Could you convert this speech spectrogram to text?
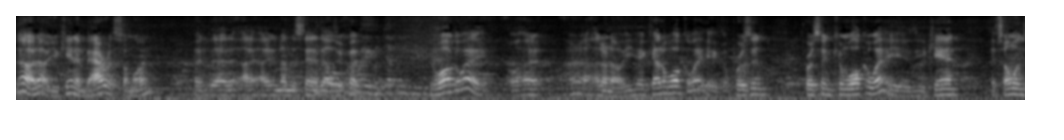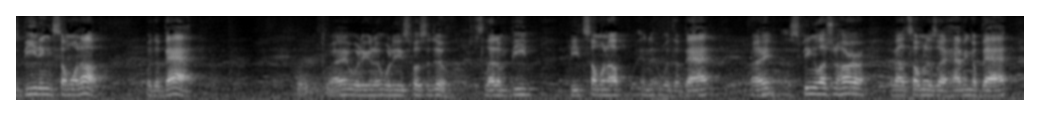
No, no, you can't embarrass someone. But uh, I, I didn't understand that was your question. You walk away. Well, I, I, don't know, I don't know. You gotta walk away. A person, person can walk away. You can't. If someone's beating someone up with a bat, right? What are you gonna? What are you supposed to do? Just let them beat beat someone up in, with a bat, right? Speaking lashon hara about someone is like having a bat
